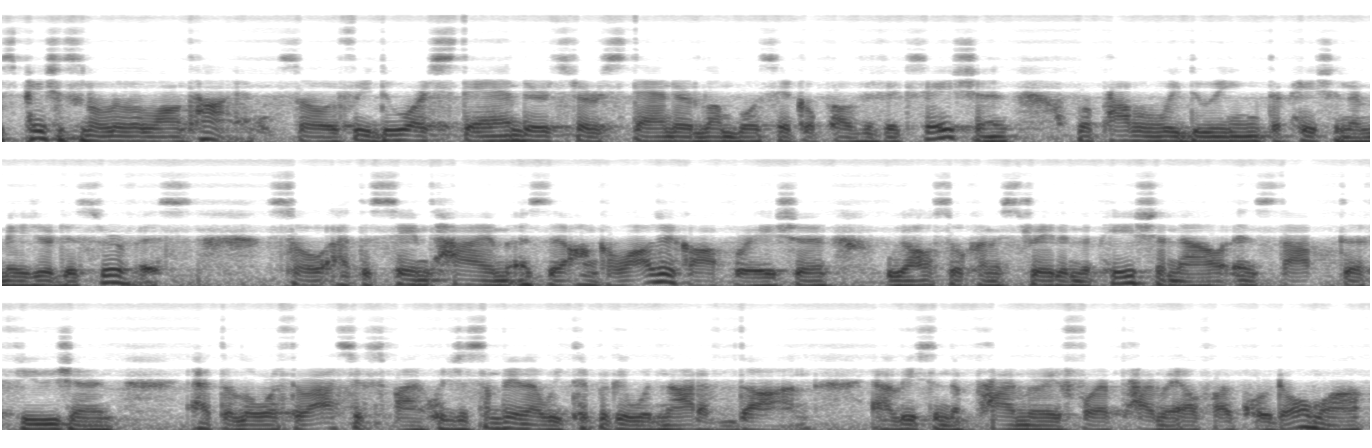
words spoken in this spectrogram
this patient's going to live a long time. So if we do our standard sort of standard lumbosacral pelvic fixation, we're probably doing the patient a major disservice. So at the same time as the oncologic operation, we also kind of straighten the patient out and stop the fusion at the lower thoracic spine, which is something that we typically would not have done, at least in the primary for a primary L5 chordoma.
